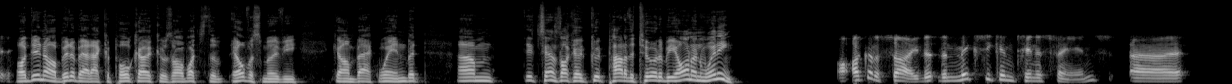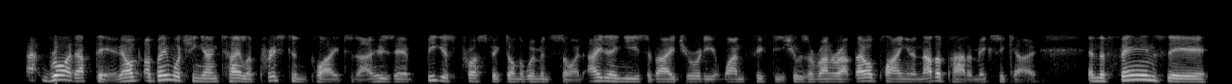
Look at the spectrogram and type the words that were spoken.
I do know a bit about Acapulco because I watched the Elvis movie going back when. But um, it sounds like a good part of the tour to be on and winning. I've got to say that the Mexican tennis fans uh, right up there. Now, I've been watching young Taylah Preston play today, who's our biggest prospect on the women's side. 18 years of age, already at 150. She was a runner-up. They were playing in another part of Mexico, and the fans there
